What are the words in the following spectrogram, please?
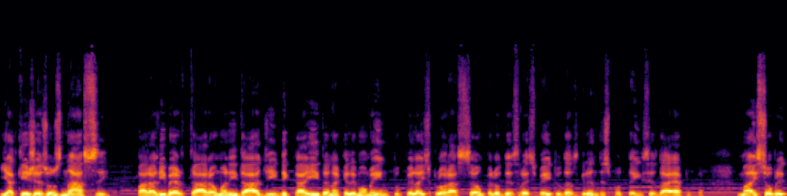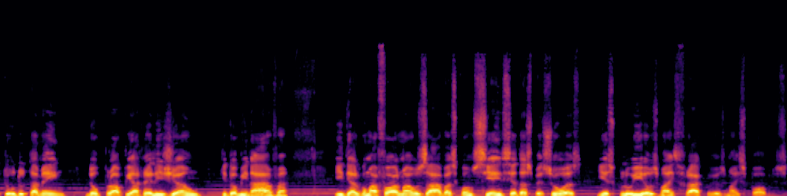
E aqui Jesus nasce para libertar a humanidade decaída naquele momento pela exploração, pelo desrespeito das grandes potências da época, mas, sobretudo, também do própria religião que dominava e, de alguma forma, usava as consciências das pessoas e excluía os mais fracos e os mais pobres.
